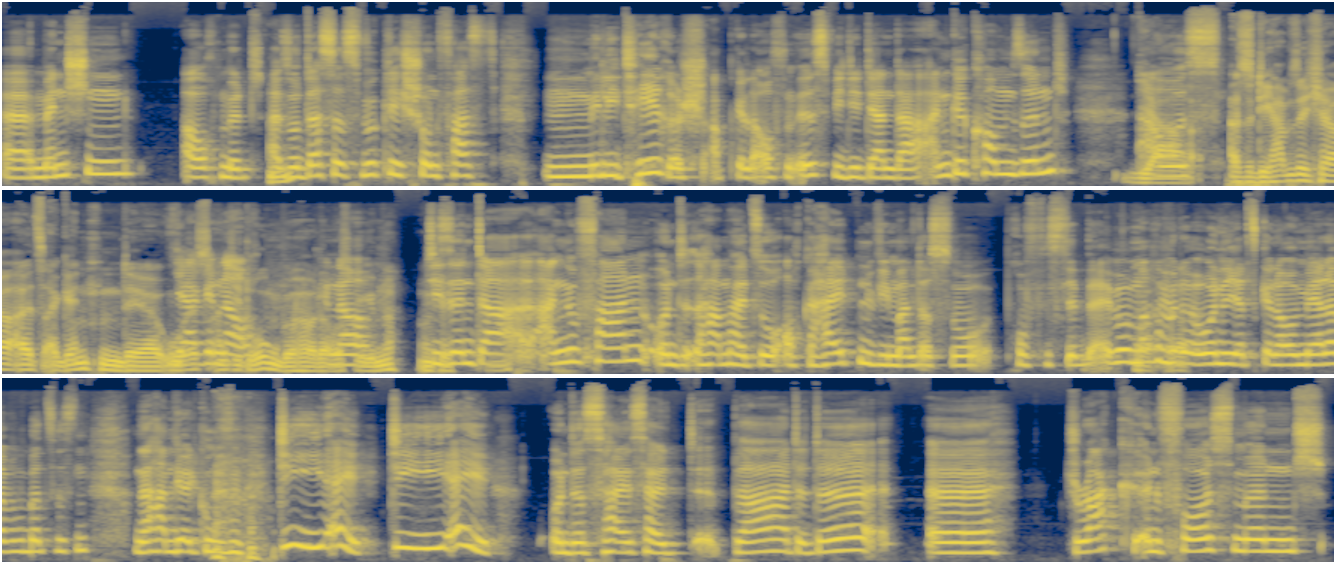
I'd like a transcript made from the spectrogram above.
äh, Menschen auch mit, Mhm. also dass es wirklich schon fast m, militärisch abgelaufen ist, wie die dann da angekommen sind. Ja, aus also die haben sich ja als Agenten der Ja, genau. US-Antidrogenbehörde Genau. ausgegeben, ne? Die Okay. sind da angefahren und haben halt so auch gehalten, wie man das so professionell machen Ja, würde, ja. ohne jetzt genau mehr darüber zu wissen. Und dann haben die halt gerufen, DEA, DEA. Und das heißt halt, äh, bla, da, da, äh, Drug Enforcement,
